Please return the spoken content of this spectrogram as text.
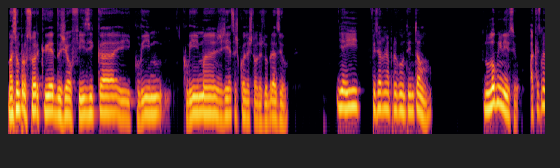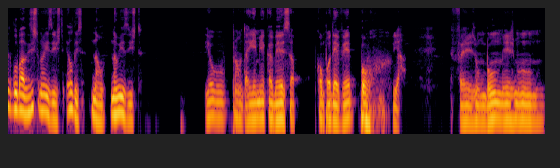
Mas um professor que é de geofísica e clima, climas e essas coisas todas do Brasil. E aí fizeram-lhe a pergunta, então, logo no início, aquecimento global existe ou não existe? Ele disse, não, não existe. Eu, pronto, aí a minha cabeça, como poder ver, pô, yeah, fez um boom mesmo.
